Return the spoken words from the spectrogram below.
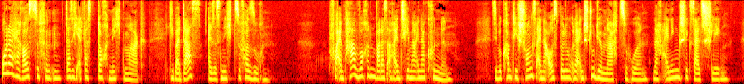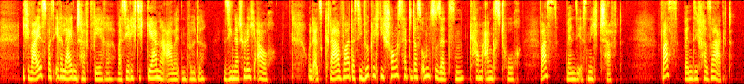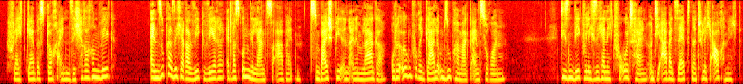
Oder herauszufinden, dass ich etwas doch nicht mag. Lieber das, als es nicht zu versuchen. Vor ein paar Wochen war das auch ein Thema einer Kundin. Sie bekommt die Chance, eine Ausbildung oder ein Studium nachzuholen, nach einigen Schicksalsschlägen. Ich weiß, was ihre Leidenschaft wäre, was sie richtig gerne arbeiten würde. Sie natürlich auch. Und als klar war, dass sie wirklich die Chance hätte, das umzusetzen, kam Angst hoch. Was, wenn sie es nicht schafft? Was, wenn sie versagt? Vielleicht gäbe es doch einen sichereren Weg? Ein supersicherer Weg wäre, etwas ungelernt zu arbeiten, zum Beispiel in einem Lager oder irgendwo Regale im Supermarkt einzuräumen. Diesen Weg will ich sicher nicht verurteilen und die Arbeit selbst natürlich auch nicht.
